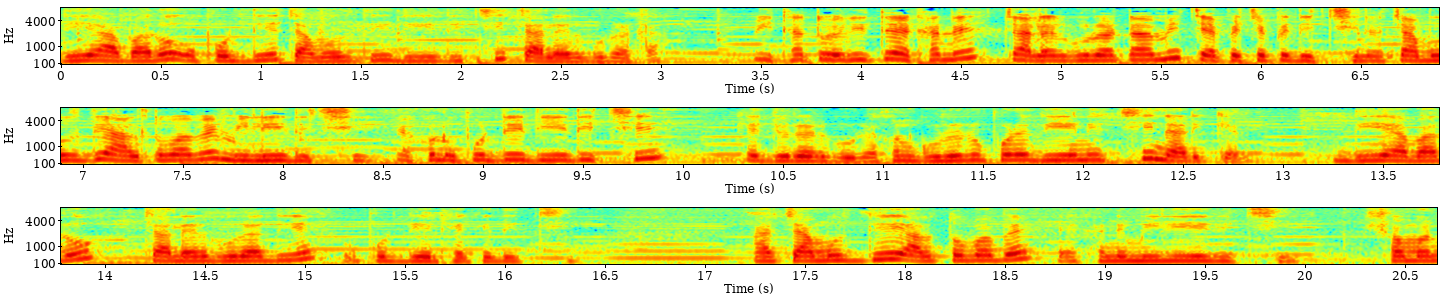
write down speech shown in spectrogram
দিয়ে আবারও উপর দিয়ে চামচ দিয়ে দিয়ে দিচ্ছি চালের গুঁড়াটা। পিঠা তৈরিতে এখানে চালের গুঁড়াটা আমি চেপে চেপে দিচ্ছি না, চামচ দিয়ে আলতোভাবে মিলিয়ে দিচ্ছি। এখন উপর দিয়ে দিয়ে দিচ্ছি খেজুরের গুড়। এখন গুড়ের উপরে দিয়ে নিচ্ছি নারিকেল। দিয়ে আবারও চালের গুঁড়া দিয়ে উপর দিয়ে ঢেকে দিচ্ছি। আর চামচ দিয়ে আলতোভাবে এখানে মিলিয়ে দিচ্ছি। সমান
